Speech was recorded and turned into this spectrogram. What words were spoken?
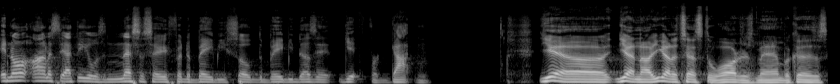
in all honesty, I think it was necessary for DaBaby so DaBaby doesn't get forgotten. Yeah, uh, yeah, no, you got to test the waters, man, because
